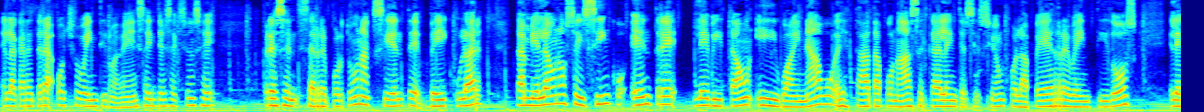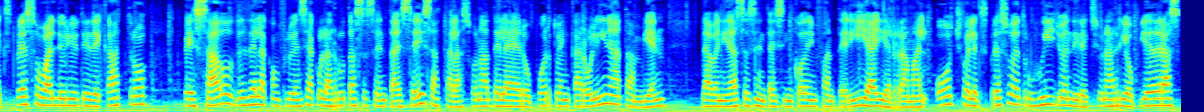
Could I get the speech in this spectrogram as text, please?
en la carretera 829. En esa intersección se, se reportó un accidente vehicular. También la 165 entre Levitown y Guaynabo está taponada cerca de la intersección con la PR22. El expreso Valdeoriotti de Castro pesado desde la confluencia con la ruta 66 hasta la zona del aeropuerto en Carolina. También la avenida 65 de Infantería y el ramal 8, el expreso de Trujillo en dirección a Río Piedras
